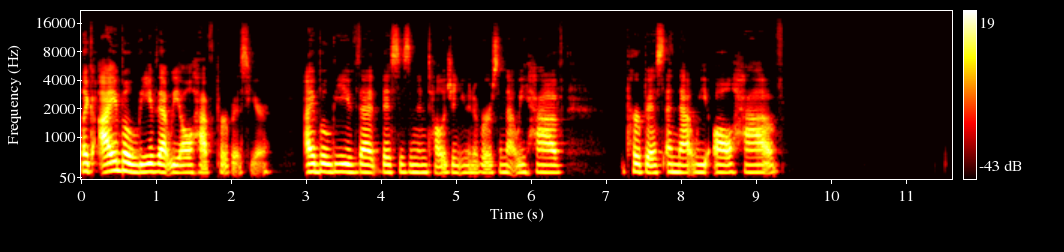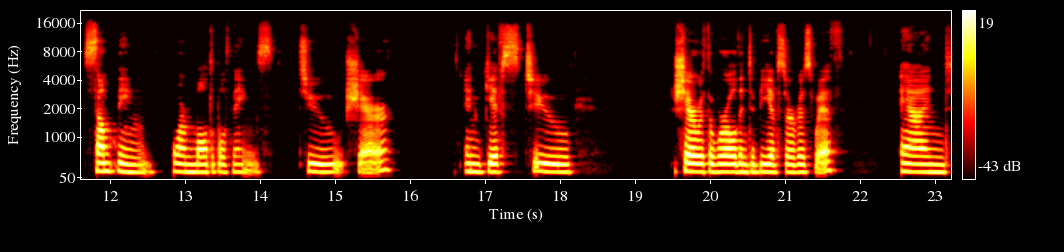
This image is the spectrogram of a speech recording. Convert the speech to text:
Like I believe that we all have purpose here. I believe that this is an intelligent universe and that we have purpose and that we all have something or multiple things to share and gifts to share with the world and to be of service with. And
